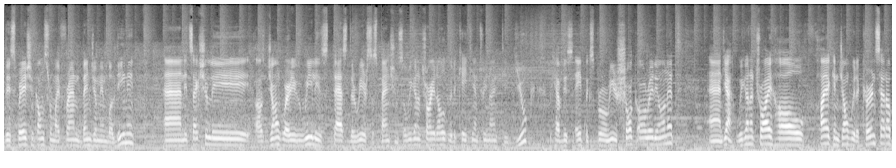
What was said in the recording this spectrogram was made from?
The inspiration comes from my friend Benjamin Baldini and it's actually a jump where you really test the rear suspension. So we're gonna try it out with the KTM 390 Duke. We have this Apex Pro rear shock already on it. And yeah, we're gonna try how I can jump with the current setup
